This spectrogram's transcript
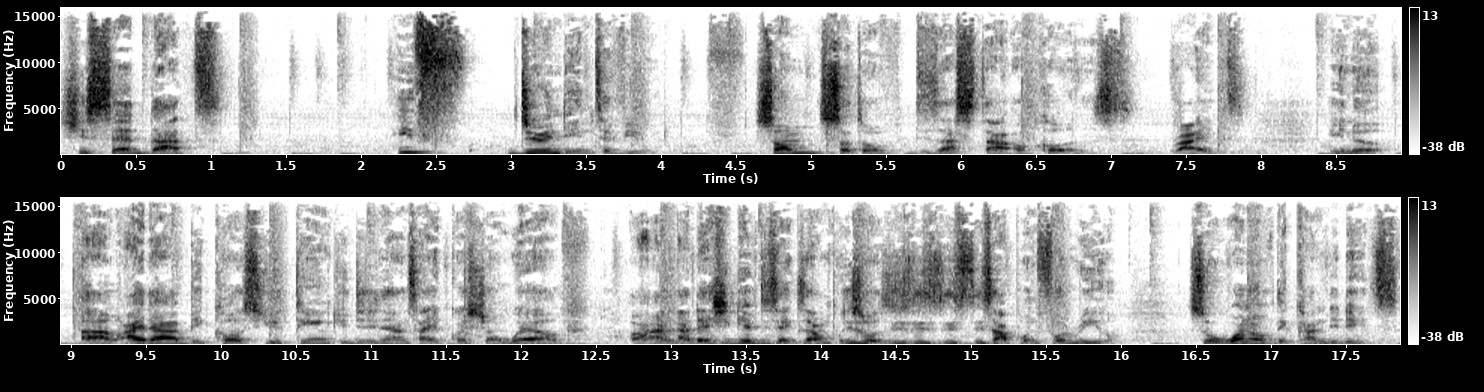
she said that if during the interview some sort of disaster occurs, right? You know, um, either because you think you didn't answer a question well, and, and then she gave this example. This was this, this this happened for real. So one of the candidates,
